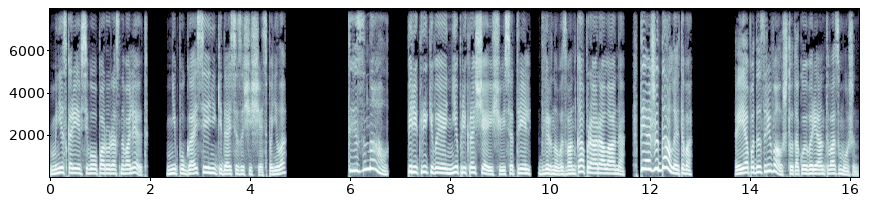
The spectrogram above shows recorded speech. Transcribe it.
Мне, скорее всего, пару раз наваляют. Не пугайся и не кидайся защищать, поняла? «Ты знал!» Перекрикивая непрекращающуюся трель дверного звонка, проорала она. «Ты ожидал этого!» Я подозревал, что такой вариант возможен.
